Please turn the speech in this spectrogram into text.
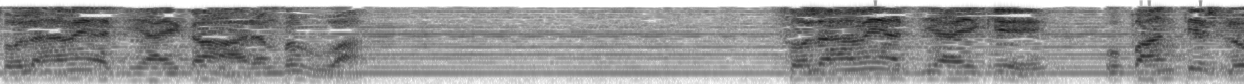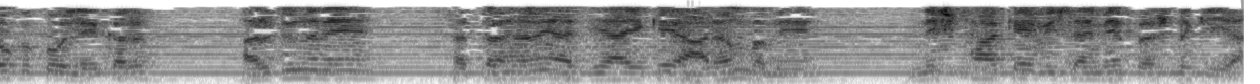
सोलहवें अध्याय का आरंभ हुआ। सोलहवें अध्याय के उपांत्य श्लोक को लेकर अर्जुन ने सत्रहवें अध्याय के आरंभ में निष्ठा के विषय में प्रश्न किया।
